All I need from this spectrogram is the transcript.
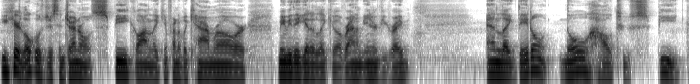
you hear locals just in general speak on like in front of a camera or maybe they get a like a random interview, right? And like they don't know how to speak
